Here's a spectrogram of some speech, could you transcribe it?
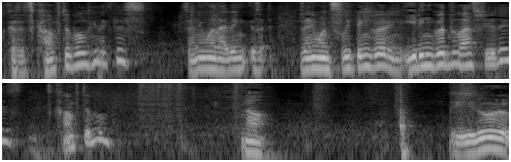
Because it's comfortable here like this? Is anyone having is, is anyone sleeping good and eating good the last few days? It's comfortable? No. בהרהור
